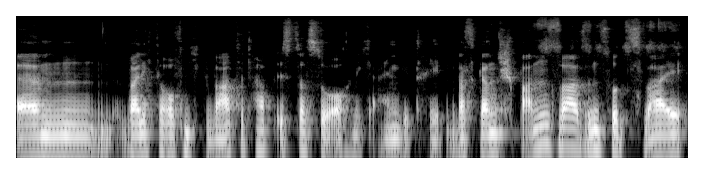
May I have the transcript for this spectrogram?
ähm, weil ich darauf nicht gewartet habe, ist das so auch nicht eingetreten. Was ganz spannend war, sind so zwei,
